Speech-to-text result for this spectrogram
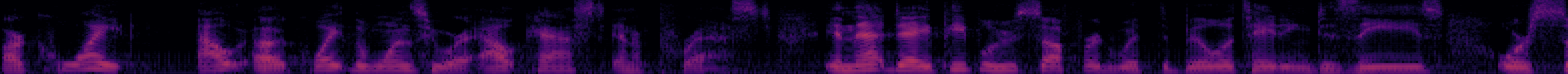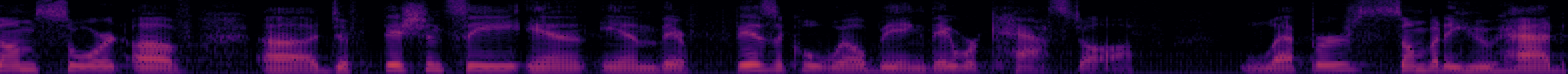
are quite out, uh, quite the ones who are outcast and oppressed. In that day, people who suffered with debilitating disease or some sort of uh, deficiency in, in their physical well being, they were cast off. Lepers, somebody who had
